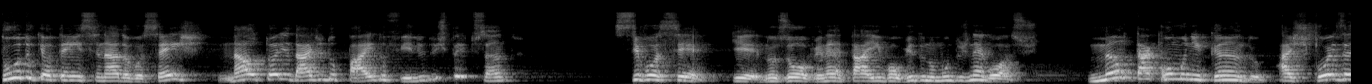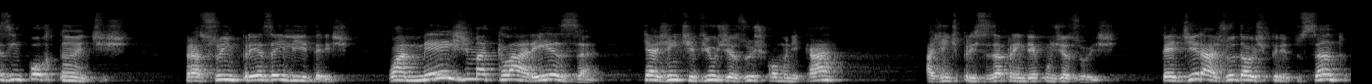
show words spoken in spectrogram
tudo que eu tenho ensinado a vocês na autoridade do Pai, do Filho e do Espírito Santo. Se você que nos ouve, né, está envolvido no mundo dos negócios, não está comunicando as coisas importantes para sua empresa e líderes com a mesma clareza que a gente viu Jesus comunicar, a gente precisa aprender com Jesus. Pedir ajuda ao Espírito Santo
